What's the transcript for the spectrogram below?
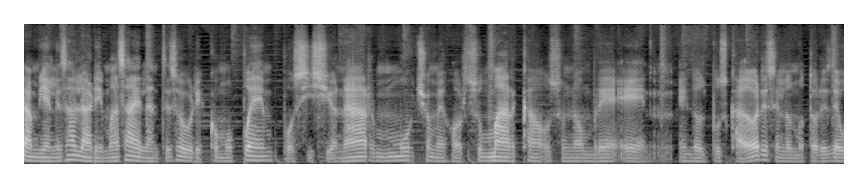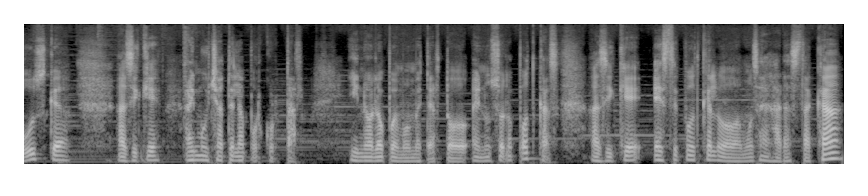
También les hablaré más adelante sobre cómo pueden posicionar mucho mejor su marca o su nombre en, los buscadores, en los motores de búsqueda. Así que hay mucha tela por cortar. y no lo podemos meter todo en un solo podcast. Así que este podcast lo vamos a dejar hasta acá.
